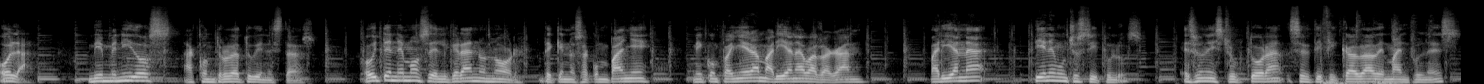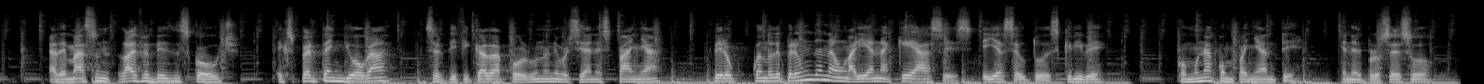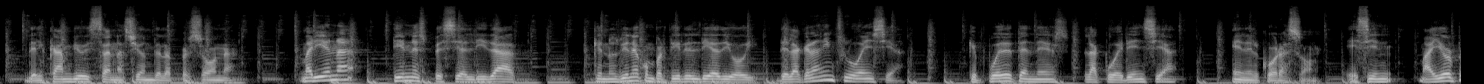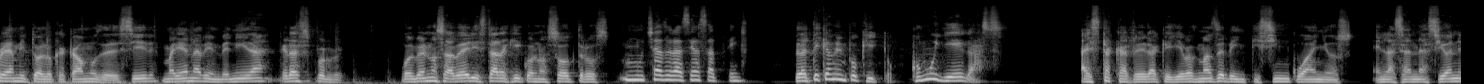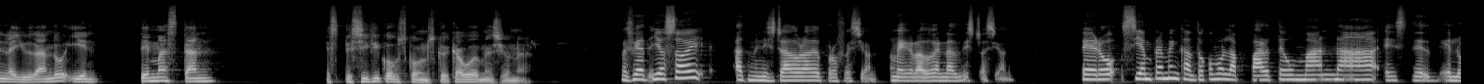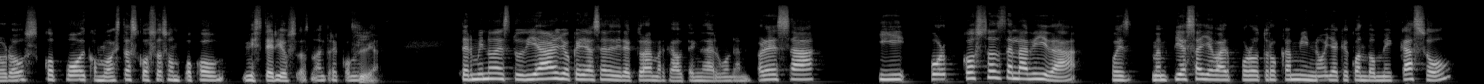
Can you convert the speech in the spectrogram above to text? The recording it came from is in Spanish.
Hola, bienvenidos a Controla tu Bienestar. Hoy tenemos el gran honor de que nos acompañe mi compañera Mariana Barragán. Mariana tiene muchos títulos. Es una instructora certificada de mindfulness, además un Life and Business Coach, experta en yoga, certificada por una universidad en España. Pero cuando le preguntan a Mariana qué haces, ella se autodescribe como un acompañante en el proceso del cambio y sanación de la persona. Mariana tiene especialidad que nos viene a compartir el día de hoy de la gran influencia que puede tener la coherencia en el corazón. Y sin mayor preámbito a lo que acabamos de decir, Mariana, bienvenida. Gracias por volvernos a ver y estar aquí con nosotros. Muchas gracias a ti. Platícame un poquito, ¿cómo llegas a esta carrera que llevas más de 25 años en la sanación, en la ayudando y en temas tan específicos como los que acabo de mencionar? Pues fíjate, yo soy administradora de profesión, me gradué en administración, pero siempre me encantó como la parte humana, este, el horóscopo y como estas cosas un poco misteriosas, ¿no? Entre comillas. Termino de estudiar, yo quería ser directora de mercadotecnia de alguna empresa y por cosas de la vida, pues me empieza a llevar por otro camino, ya que cuando me caso,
